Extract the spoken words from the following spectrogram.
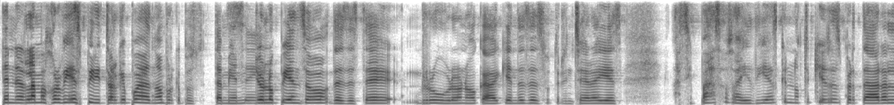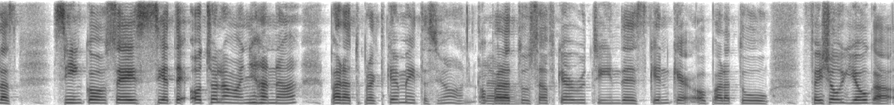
tener la mejor vida espiritual que puedas, ¿no? Porque pues también yo lo pienso desde este rubro, ¿no? Cada quien desde su trinchera y es, así pasa, o sea, hay días que no te quieres despertar a las 5, 6, 7, 8 de la mañana para tu práctica de meditación o para tu self-care routine de skincare o para tu facial yoga,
